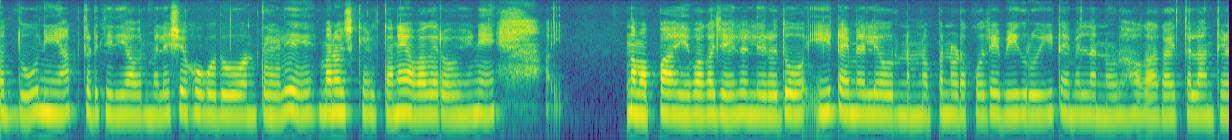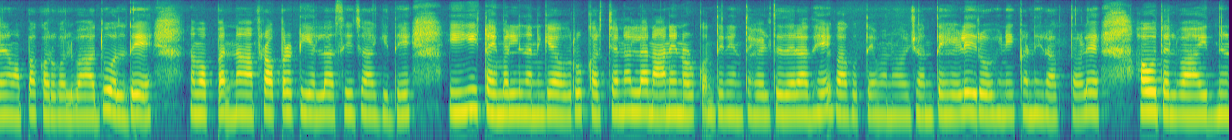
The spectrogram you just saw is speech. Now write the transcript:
ಅದು ನೀ ಯಾಕೆ ತಡಿತಿದ್ದೀಯ ಅವ್ರು ಮಲೇಷ್ಯಾಗೆ ಹೋಗೋದು ಅಂತ ಹೇಳಿ ಮನೋಜ್ ಕೇಳ್ತಾನೆ. ಆವಾಗ ರೋಹಿಣಿ ನಮ್ಮಪ್ಪ ಇವಾಗ ಜೈಲಲ್ಲಿರೋದು, ಈ ಟೈಮಲ್ಲಿ ಅವರು ನಮ್ಮಪ್ಪನ ನೋಡೋಕೆ ಹೋದರೆ, ಬೀಗರು ಈ ಟೈಮಲ್ಲಿ ನಾನು ನೋಡೋ ಹಾಗಾಗಾಯ್ತಲ್ಲ ಅಂತೇಳಿ ನಮ್ಮಪ್ಪ ಕರಗಲ್ವಾ? ಅದು ಅಲ್ಲದೆ ನಮ್ಮಪ್ಪನ ಪ್ರಾಪರ್ಟಿ ಎಲ್ಲ ಸೀಜಾಗಿದೆ ಈ ಟೈಮಲ್ಲಿ ನನಗೆ ಅವರು ಖರ್ಚನ್ನೆಲ್ಲ ನಾನೇ ನೋಡ್ಕೊತೀನಿ ಅಂತ ಹೇಳ್ತಿದ್ದಾರೆ. ಅದು ಹೇಗಾಗುತ್ತೆ ಮನೋಜ್ ಅಂತ ಹೇಳಿ ರೋಹಿಣಿ ಕಣ್ಣೀರು ಹಾಕ್ತಾಳೆ ಹೌದಲ್ವಾ? ಇದನ್ನ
